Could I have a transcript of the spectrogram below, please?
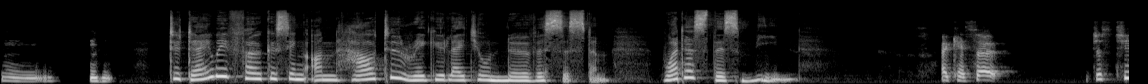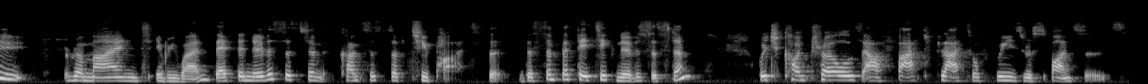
Mm. Today we're focusing on how to regulate your nervous system. What does this mean? Okay, so just to remind everyone that the nervous system consists of two parts the, the sympathetic nervous system, which controls our fight, flight, or freeze responses.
